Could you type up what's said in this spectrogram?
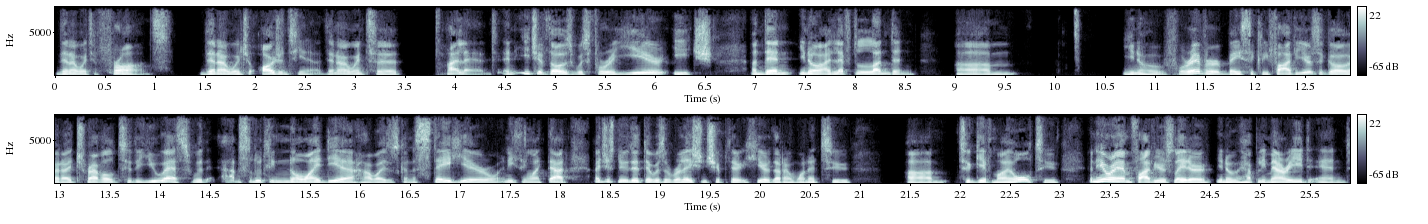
then I went to France, then I went to Argentina, then I went to Thailand, and each of those was for a year each. And then, you know, I left London, um, you know, forever, basically five years ago, and I traveled to the US with absolutely no idea how I was going to stay here or anything like that. I just knew that there was a relationship there here that I wanted to um, to give my all to. And here I am, five years later, you know, happily married, and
